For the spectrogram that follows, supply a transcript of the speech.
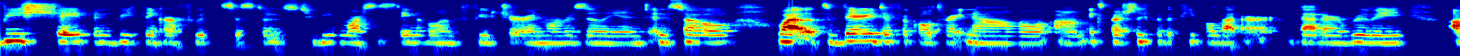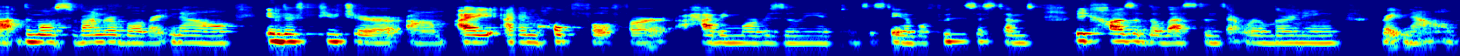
reshape and rethink our food systems to be more sustainable in the future and more resilient. And so, while it's very difficult right now, um, especially for the people that are that are really uh, the most vulnerable right now, in the future, um, I am hopeful for having more resilient and sustainable food systems because of the lessons that we're learning right now.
